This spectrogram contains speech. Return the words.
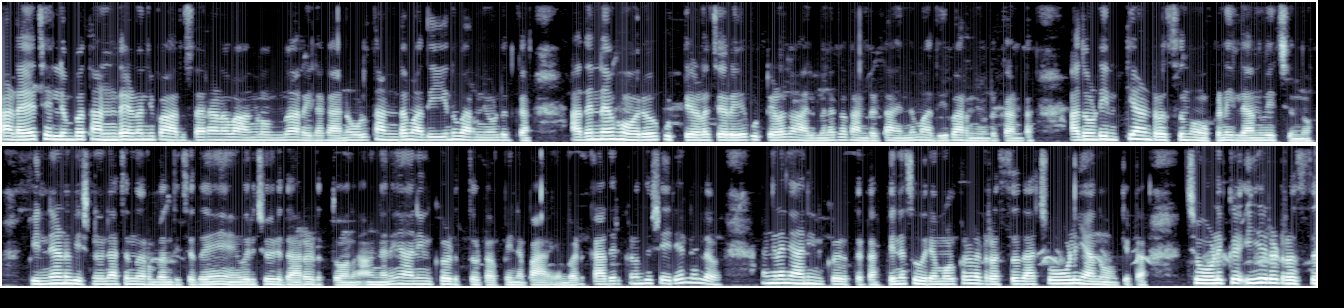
കടയിൽ ചെല്ലുമ്പോൾ തണ്ടയാണോ? ഇനി പാദസരമാണോ വാങ്ങണമൊന്നും അറിയില്ല. കാരണം ഓൾ തണ്ട മതി എന്ന് പറഞ്ഞുകൊണ്ട് നിൽക്കുക അതന്നെ ഓരോ കുട്ടികളെ ചെറിയ കുട്ടികളെ കാൽമലൊക്കെ കണ്ടിട്ട് അതിനെ മതി പറഞ്ഞുകൊണ്ട് നിൽക്കണ്ട അതുകൊണ്ട് എനിക്ക് ആ ഡ്രസ്സ് നോക്കണില്ല എന്ന് വെച്ചിരുന്നു. പിന്നെയാണ് വിഷ്ണുവിന്റെ അച്ഛൻ നിർബന്ധിച്ചത് ഒരു ചുരിദാർ എടുത്തോന്ന്. അങ്ങനെ ഞാൻ എനിക്കും എടുത്തു കേട്ടോ പിന്നെ പറയുമ്പോൾ എടുക്കാതിരിക്കണത് ശരിയല്ലല്ലോ. അങ്ങനെ ഞാൻ എനിക്കും എടുത്തിട്ടാ. പിന്നെ സൂര്യമോൾക്കുള്ള ഡ്രസ്സ് ഇതാ ചോളി ഞാൻ നോക്കിട്ടാ. ചോളിക്ക് ഈ ഒരു ഡ്രസ്സ്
